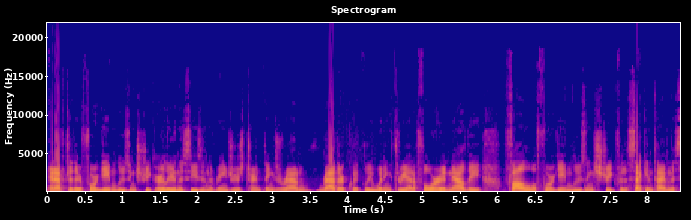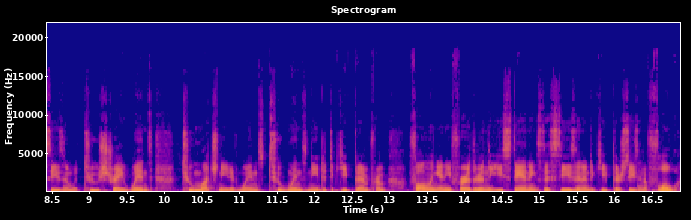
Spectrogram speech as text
And after their four game losing streak earlier in the season, the Rangers turned things around rather quickly, winning three out of four. And now they follow a four game losing streak for the second time this season with two straight wins, two much needed wins, two wins needed to keep them from falling any further in the East standings this season and to keep their season afloat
